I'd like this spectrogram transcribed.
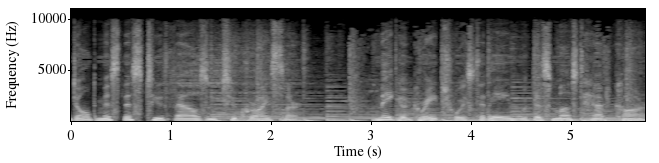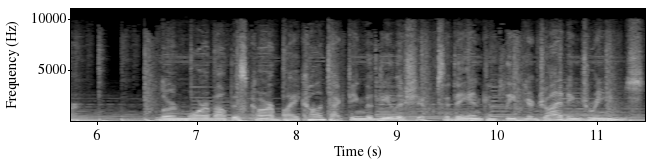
Don't miss this 2002 Chrysler. Make a great choice today with this must-have car. Learn more about this car by contacting the dealership today and complete your driving dreams.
